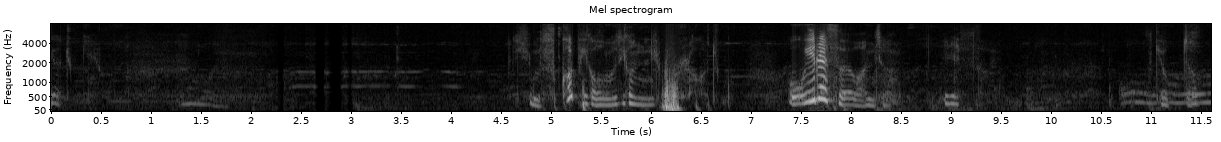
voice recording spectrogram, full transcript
끼워줄게요. 지금 스커피가 어디 갔는지 몰라가지고 오 이랬어요 완전 이랬어요. 귀엽죠?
